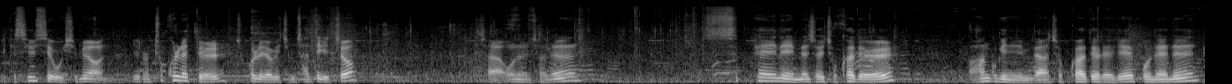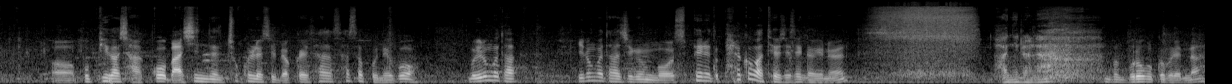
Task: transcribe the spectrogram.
이렇게 스위스에 오시면 이런 초콜릿들, 초콜릿 여기 지금 잔뜩 있죠? 자, 오늘 저는 스페인에 있는 저희 조카들, 어, 한국인입니다. 조카들에게 보내는 어, 부피가 작고 맛있는 초콜릿을 몇 가지 사, 사서 보내고 뭐 이런 거 다 이런 거 다 지금 뭐 스페인에도 팔 것 같아요 제 생각에는 아니라나 한번 물어볼 걸 그랬나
